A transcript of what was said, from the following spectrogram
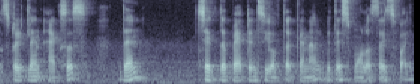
straight line access then check the patency of the canal with a smaller size file.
